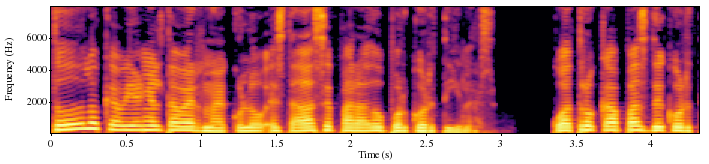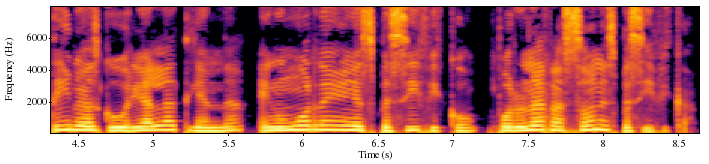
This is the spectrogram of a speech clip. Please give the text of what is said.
Todo lo que había en el tabernáculo estaba separado por cortinas. Cuatro capas de cortinas cubrían la tienda en un orden en específico por una razón específica.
